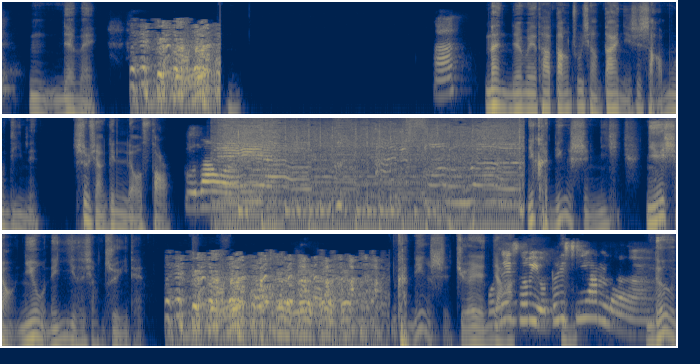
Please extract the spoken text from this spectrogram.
嗯，你认为？啊？那你认为他当初想带你是啥目的呢？是不是想跟你聊骚？不知道啊。你肯定是你，你也想，你有那意思想追他，肯定是觉得人家我那时候有对象了你。都有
